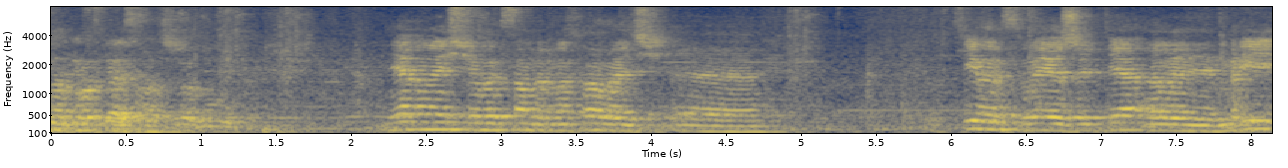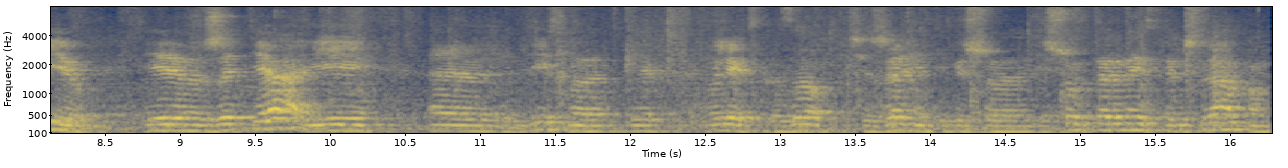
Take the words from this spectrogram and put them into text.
Можна просто Я думаю, що Олександр Михайлович е, втілив своє життя, ой, мрію і в життя, і е, дійсно, як Олег сказав, чи Женя тільки що йшов тернистим шляхом,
